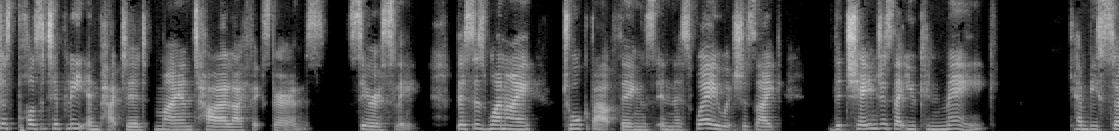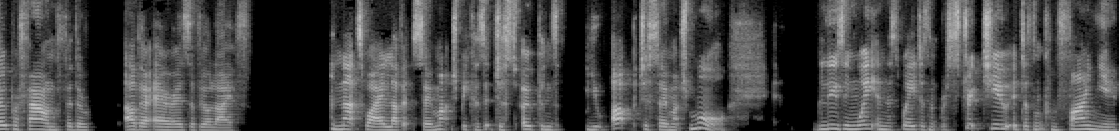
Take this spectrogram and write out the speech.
has positively impacted my entire life experience. Seriously. This is when I talk about things in this way, which is like the changes that you can make can be so profound for the other areas of your life. And that's why I love it so much because it just opens you up to so much more losing weight in this way doesn't restrict you, it doesn't confine you.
